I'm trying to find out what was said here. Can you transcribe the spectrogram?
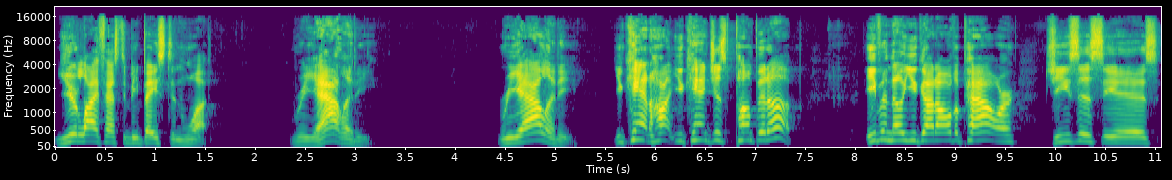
your life has to be based in what? Reality. Reality. You can't you can't just pump it up. Even though you got all the power, Jesus is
